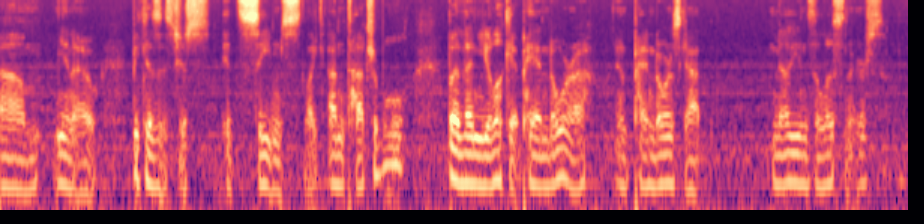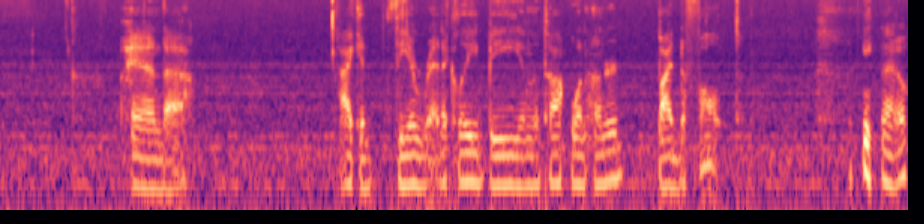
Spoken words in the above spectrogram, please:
um, you know, because it's just, it seems like untouchable. But then you look at Pandora, and Pandora's got millions of listeners. And uh, I could theoretically be in the top 100 by default. you know,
